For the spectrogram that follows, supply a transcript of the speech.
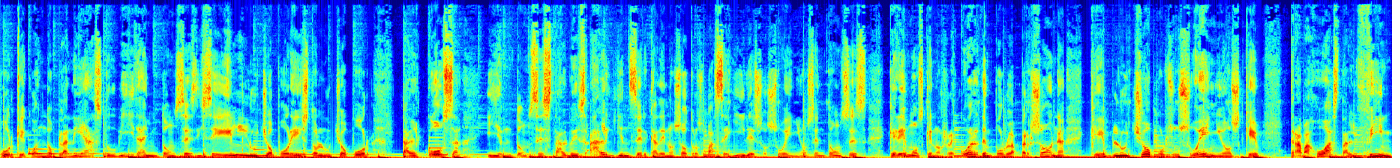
porque cuando planeas tu vida, entonces dice, él luchó por esto, luchó por tal cosa, y entonces tal vez alguien cerca de nosotros va a seguir esos sueños. Entonces queremos que nos recuerden por la persona que luchó por sus sueños, que trabajó hasta el fin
